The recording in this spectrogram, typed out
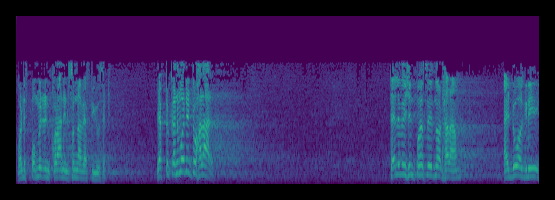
what is permitted in Quran and Sunnah, we have to use it. We have to convert it to halal. Television per se is not haram. I do agree,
